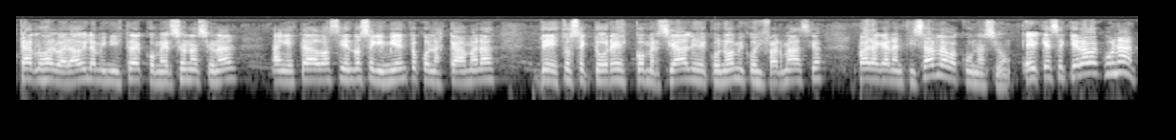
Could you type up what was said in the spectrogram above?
Carlos Alvarado y la ministra de Comercio Nacional han estado haciendo seguimiento con las cámaras de estos sectores comerciales, económicos y farmacias para garantizar la vacunación. El que se quiera vacunar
